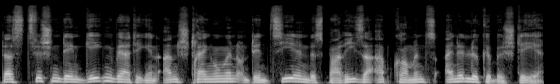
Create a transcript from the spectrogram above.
dass zwischen den gegenwärtigen Anstrengungen und den Zielen des Pariser Abkommens eine Lücke bestehe.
